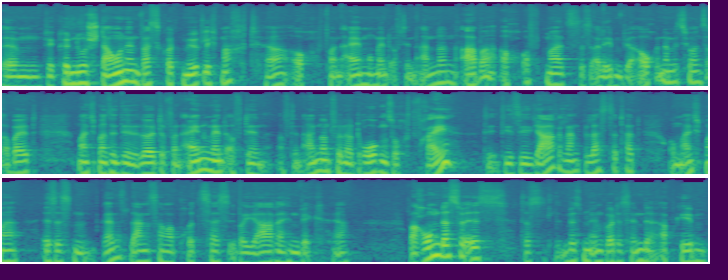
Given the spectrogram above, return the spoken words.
ähm, wir können nur staunen, was Gott möglich macht, ja, auch von einem Moment auf den anderen, aber auch oftmals, das erleben wir auch in der Missionsarbeit, manchmal sind die Leute von einem Moment auf den, auf den anderen von der Drogensucht frei, die, die sie jahrelang belastet hat, und manchmal ist es ein ganz langsamer Prozess über Jahre hinweg. Ja. Warum das so ist, das müssen wir in Gottes Hände abgeben,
